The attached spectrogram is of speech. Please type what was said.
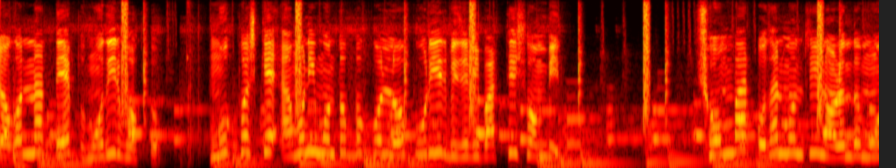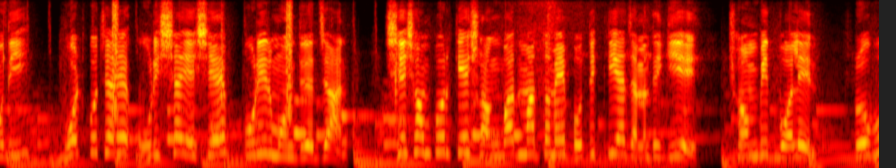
জগন্নাথ দেব মোদির ভক্ত। মুখ ফসকে এমনই মন্তব্য করল পুরীর বিজেপি প্রার্থী সম্বিত। সোমবার প্রধানমন্ত্রী নরেন্দ্র মোদী ভোট প্রচারে উড়িষ্যায় এসে পুরীর মন্দিরে যান। সে সম্পর্কে সংবাদ মাধ্যমে প্রতিক্রিয়া জানাতে গিয়ে সম্বিত বলেন, প্রভু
